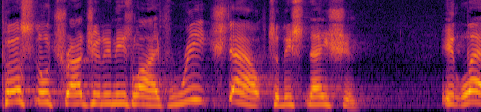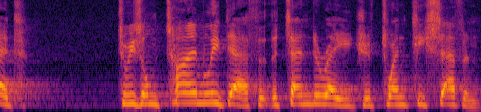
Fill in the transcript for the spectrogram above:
personal tragedy in his life, reached out to this nation. It led to his untimely death at the tender age of 27.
